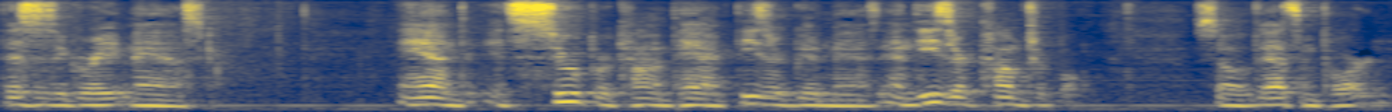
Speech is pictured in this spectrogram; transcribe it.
This is a great mask. and it's super compact. These are good masks, and these are comfortable. So that's important.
